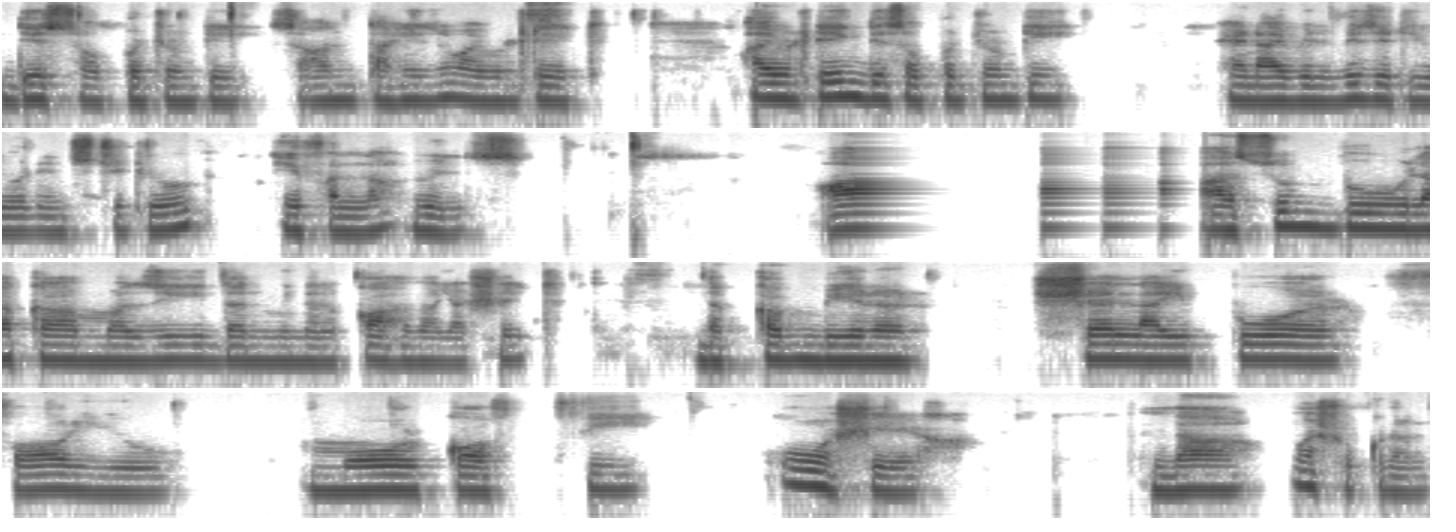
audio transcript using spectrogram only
this opportunity. Santa I will take. I will take this opportunity and I will visit your institute if Allah wills. Asubbu laka mazidan min al ya shaykh. The cupbearer, shall I pour for you more coffee, O sheikh? La wa shukran.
